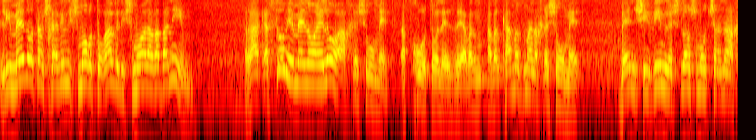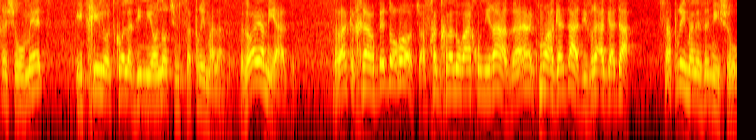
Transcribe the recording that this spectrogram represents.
לימד אותם שחייבים לשמור תורה ולשמוע על הרבנים. רק עשו ממנו אלוה אחרי שהוא מת, הפכו אותו לזה, אבל, אבל כמה זמן אחרי שהוא מת? בין 70 ל-300 שנה אחרי שהוא מת, התחילו את כל הדמיונות שמספרים עליו. זה לא היה מיד, זה רק אחרי הרבה דורות, שאף אחד בכלל לא ראה איך הוא נראה, זה היה כמו אגדה, דברי אגדה. מספרים על איזה מישהו,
